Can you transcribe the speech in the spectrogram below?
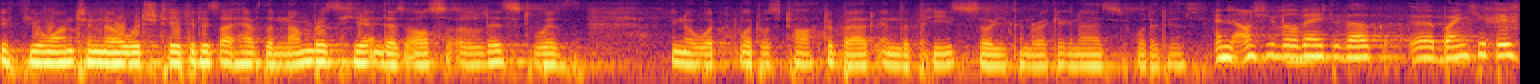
if you want to know which tape it is, I have the numbers here, and there's also a list with, you know, what, what was talked about in the piece, so you can recognize what it is. En als je wil weten welk eh, bandje het is,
